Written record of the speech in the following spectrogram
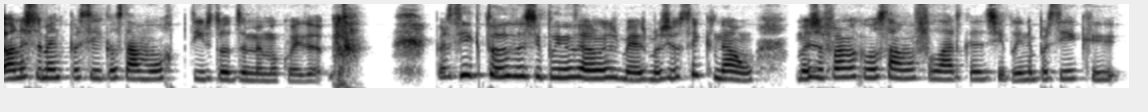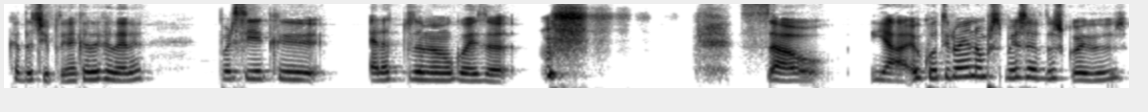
honestamente parecia que eles estavam a repetir todos a mesma coisa. parecia que todas as disciplinas eram as mesmas. Eu sei que não, mas a forma como eles estavam a falar de cada disciplina parecia que. Cada disciplina, cada cadeira, parecia que era tudo a mesma coisa. so, yeah, eu continuei a não perceber certas coisas,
